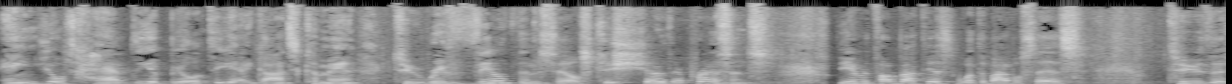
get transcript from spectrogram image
Angels have the ability at God's command to reveal themselves, to show their presence. You ever thought about this? What the Bible says? To the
